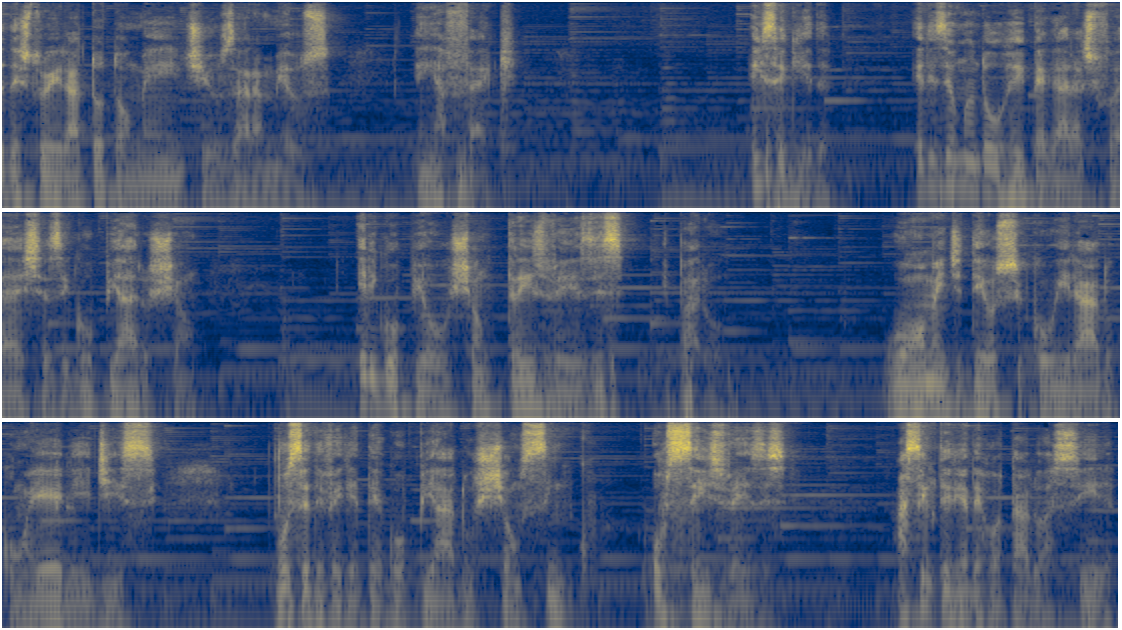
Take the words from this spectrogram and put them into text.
destruirá totalmente os arameus em Afec. Em seguida, Eliseu mandou o rei pegar as flechas e golpear o chão. Ele golpeou o chão três vezes e parou. O homem de Deus ficou irado com ele e disse: Você deveria ter golpeado o chão cinco ou seis vezes. Assim teria derrotado a Síria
